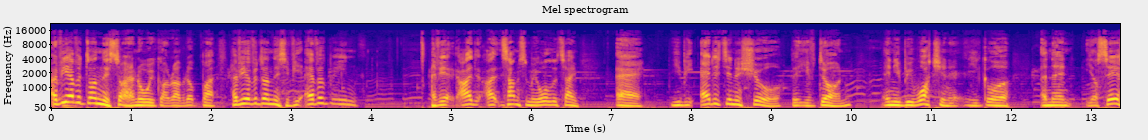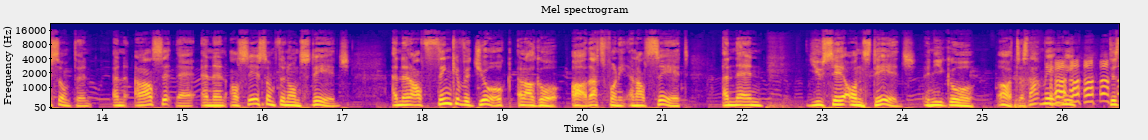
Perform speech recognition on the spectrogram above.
Have you ever done this? Sorry, I know we've got to wrap it up, but have you ever done this? Have you ever been? Have you? I, I, it's happens to me all the time. Uh, you'd be editing a show that you've done, and you'd be watching it, and you go, and then you'll say something, and I'll sit there, and then I'll say something on stage, and then I'll think of a joke, and I'll go, "Oh, that's funny," and I'll say it, and then you say it on stage, and you go, "Oh, does that make me? does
